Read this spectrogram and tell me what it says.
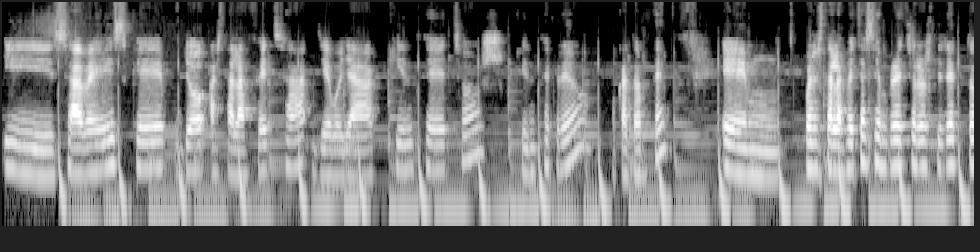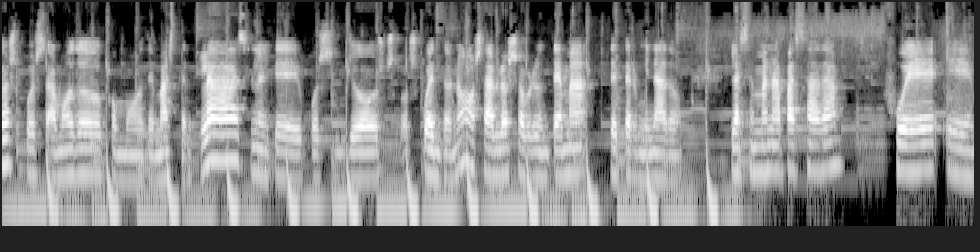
Y sabéis que yo hasta la fecha llevo ya 15 hechos, 15 creo, o 14. Em, pues hasta la fecha siempre he hecho los directos pues a modo como de masterclass, en el que pues yo os, cuento, ¿no? Os hablo sobre un tema determinado. La semana pasada fue... Em,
